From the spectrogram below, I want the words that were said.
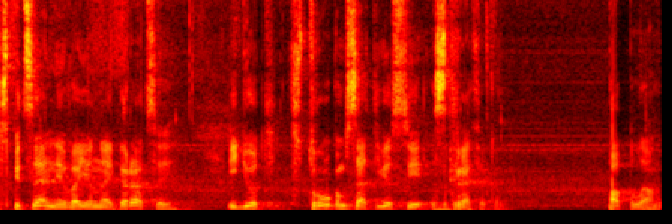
Специальная военная операция идет в строгом соответствии с графиком, по плану.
